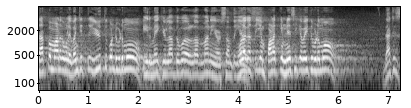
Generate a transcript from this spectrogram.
சர்ப்பமானது உங்களை வஞ்சித்து இழுத்து கொண்டு விடுமோ He'll make you love the world, love money, or something. உலகத்தையும் பணத்தையும் நேசிக்க வைத்து விடுமோ That is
